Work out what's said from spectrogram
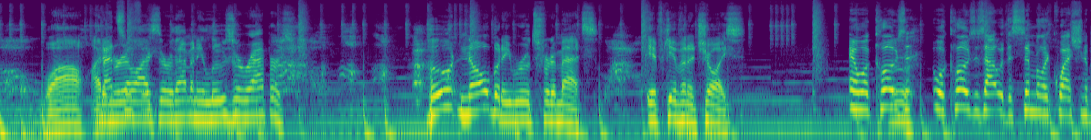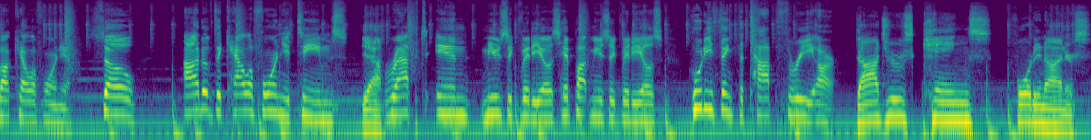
Oh. Wow. I didn't realize there were that many loser rappers. Who? Nobody roots for the Mets if given a choice. And we'll close Ugh. it. We'll close this out with a similar question about California. So, out of the California teams, Yeah. wrapped in music videos, hip hop music videos, who do you think the top three are? Dodgers, Kings, 49ers.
